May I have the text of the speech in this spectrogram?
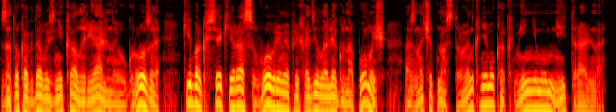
Зато когда возникала реальная угроза, киборг всякий раз вовремя приходил Олегу на помощь, а значит, настроен к нему как минимум нейтрально.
